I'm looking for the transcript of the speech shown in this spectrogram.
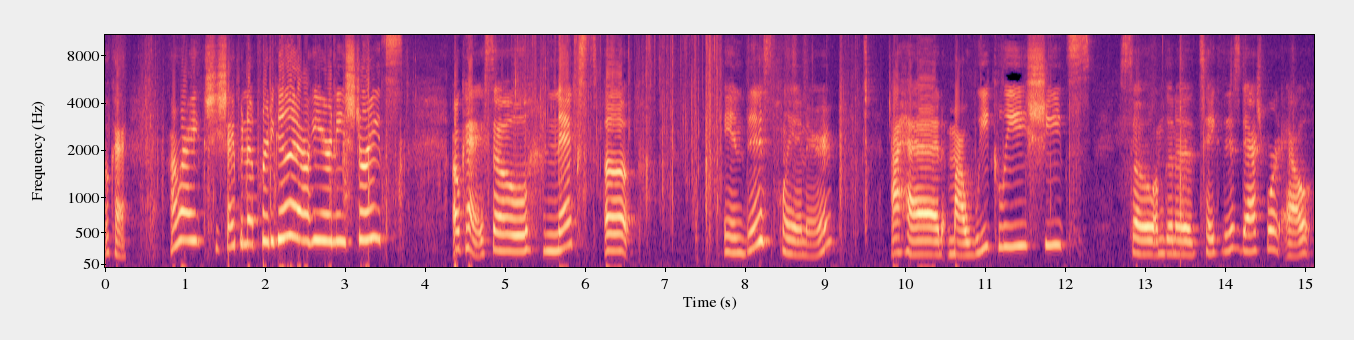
okay all right she's shaping up pretty good out here in these streets okay so next up in this planner, I had my weekly sheets. So I'm going to take this dashboard out.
